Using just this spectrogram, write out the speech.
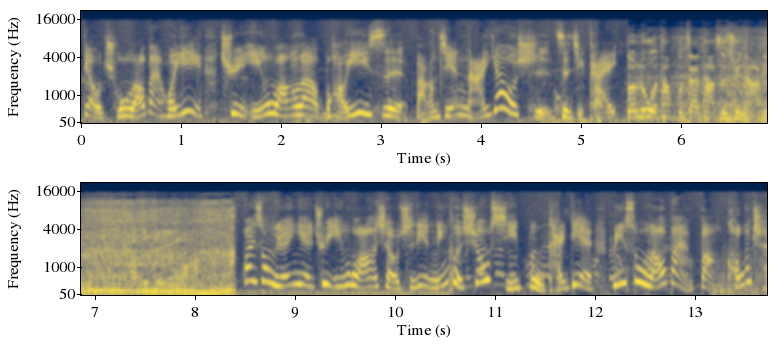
调出老板回应：去迎王了，不好意思，房间拿钥匙自己开。说如果他不在，他是去哪里？他是去迎王。外送员也去银王，小吃店宁可休息不开店，民宿老板放空城，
